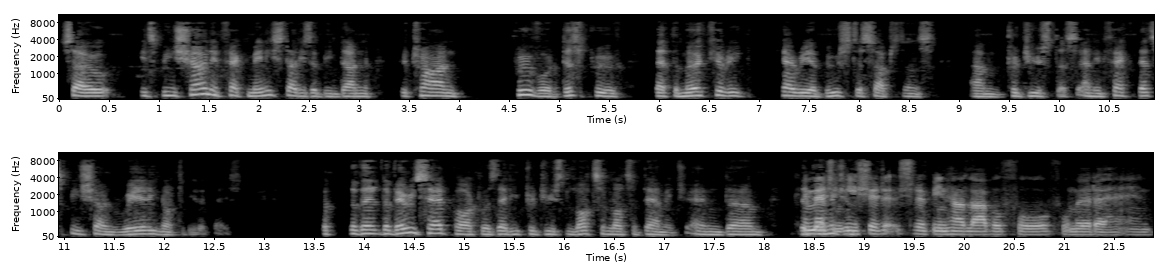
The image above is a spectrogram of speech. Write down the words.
So it's been shown, in fact, many studies have been done to try and prove or disprove that the mercury carrier booster substance um, produced this. And in fact, that's been shown really not to be the case. The, the, the very sad part was that he produced lots and lots of damage. And um, imagine he should should have been held liable for, for murder and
